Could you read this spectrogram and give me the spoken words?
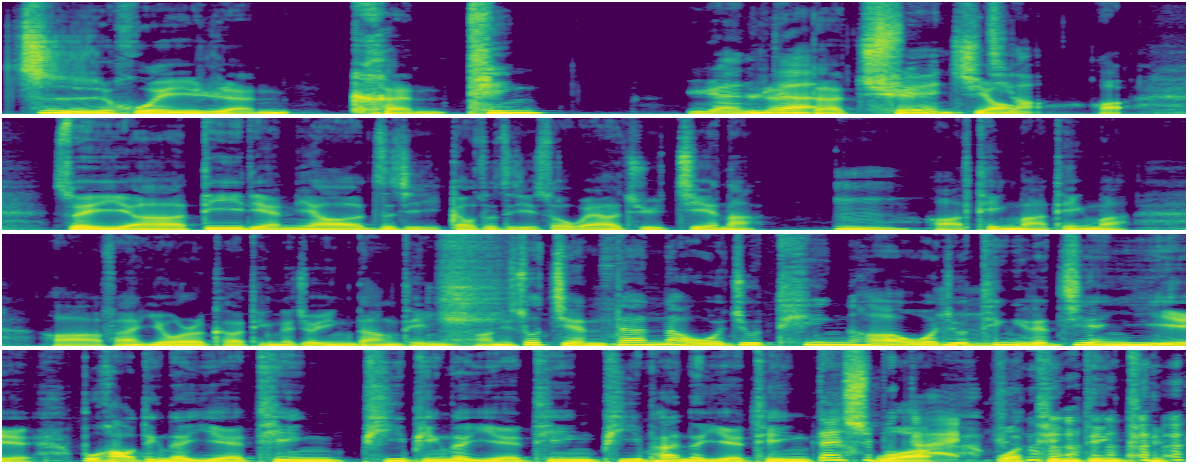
智慧人肯听人人的的劝教教，啊。”所以呃，第一点你要自己告诉自己说，我要去接纳。嗯，啊，听嘛听嘛，啊，反正有耳可听的就应当听啊。你说简单，那我就听哈，我就听你的建议，不好听的也听，批评的也听，批判的也听，但是不我改我听听听。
